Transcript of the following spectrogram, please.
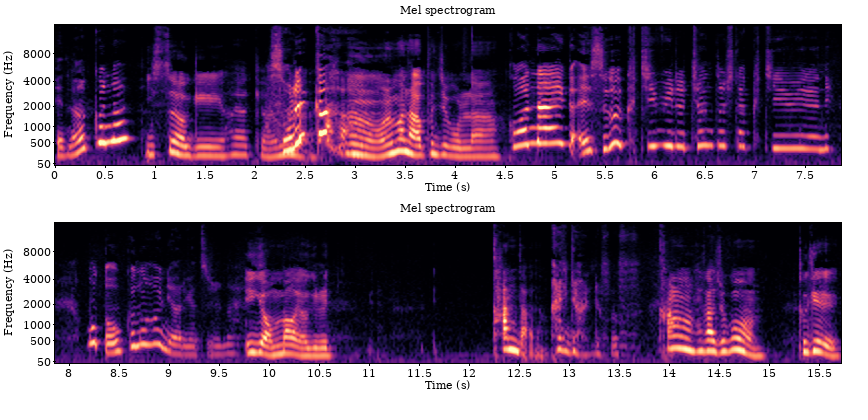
え、なくない 있어 여기 하얗게. 얼마나, それか 응, 얼마나 아픈지 몰라. こんないが、え、すごい唇、ちゃんとした唇に、もっと奥の方にあるやつじゃない 이게 엄마가 여기를 칸다. かにあるの。 캉 해가지고 그게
